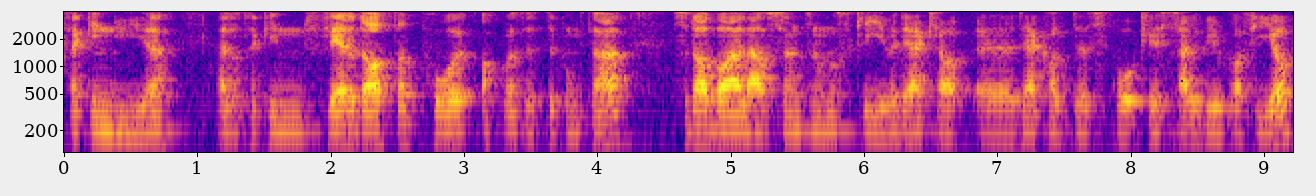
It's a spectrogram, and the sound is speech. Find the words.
trekke inn nye, eller trekke inn flere data på akkurat dette punktet her. Så da ba jeg lærerstudentene om å skrive det jeg, klar, eh, det jeg kalte språklige selvbiografier.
